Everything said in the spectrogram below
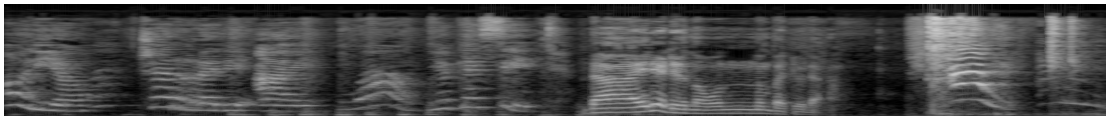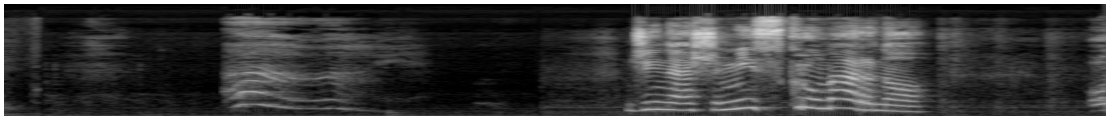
Olio, chair ready eye. Wow. You can see. ധൈര്യമായിട്ടിരുന്നോ ഒന്നും പറ്റൂല Ginesh, ni skrumarno. ഓ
